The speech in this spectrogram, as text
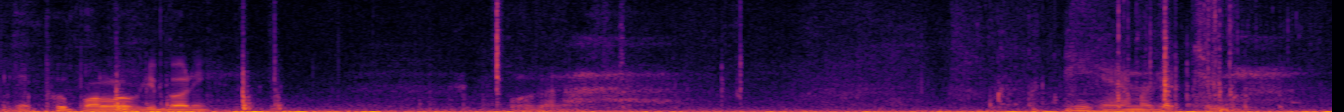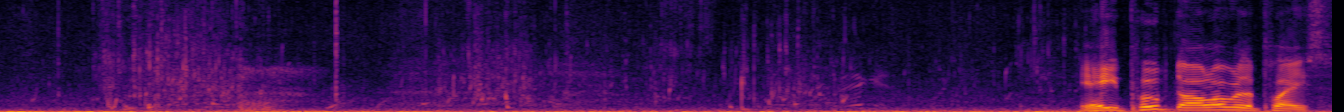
You got poop all over you, buddy. We're gonna he hammered it too. Yeah, he pooped all over the place.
